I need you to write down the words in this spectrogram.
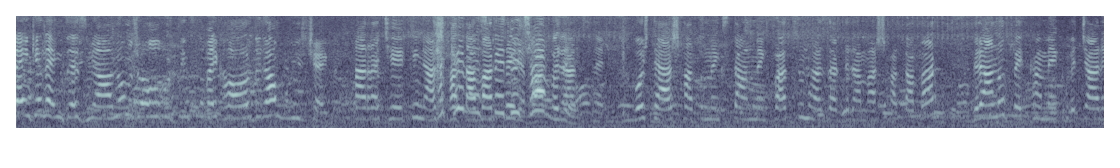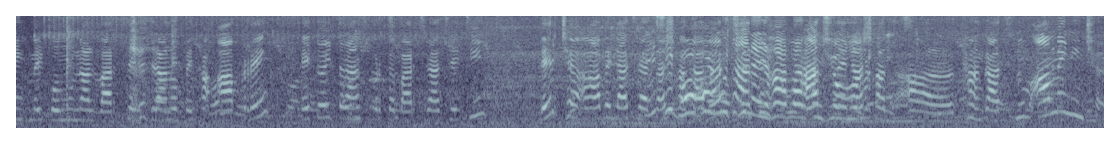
մենք էլ ենք ձեզ միանում, ժողովրդին տվեք 100 դրամ ու իջեք։ Առաջերտին աշխատավարձերը վճարացնել։ Ոչ թե աշխատում ենք, ստանում ենք 60000 դրամ աշխատավարձ, դրանով պետքա մենք վճարենք մեր կոմունալ վարձերը, դրանով պետքա ապրենք, հետո այդ տրանսպորտը բարձրացեցին, դեռ չավելացրած աշխատավարձը հավաքածուն աշխատանք թանկացնում ամեն ինչը։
